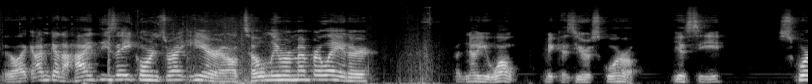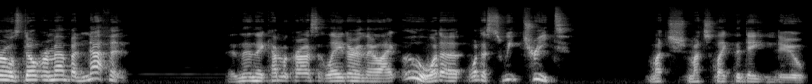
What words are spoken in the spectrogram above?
They're like, I'm gonna hide these acorns right here and I'll totally remember later. But no, you won't, because you're a squirrel. You see? Squirrels don't remember nothing! And then they come across it later and they're like, ooh, what a, what a sweet treat. Much, much like the Dayton do.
